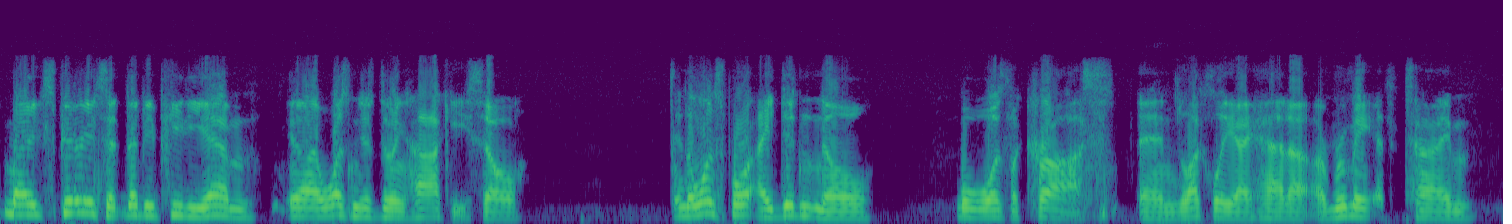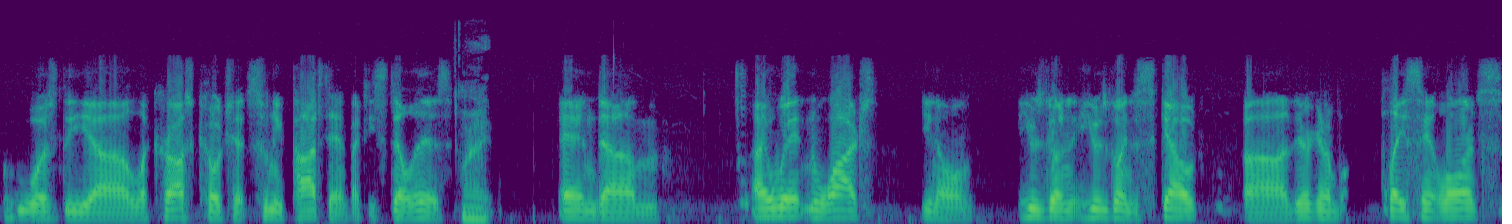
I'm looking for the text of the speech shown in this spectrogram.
my experience at WPDM, you know, I wasn't just doing hockey. So, and the one sport I didn't know was lacrosse, and luckily I had a, a roommate at the time who was the uh, lacrosse coach at SUNY Potsdam. In fact, he still is. Right. And um, I went and watched. You know, he was going. To, he was going to scout. Uh, they're going to play St. Lawrence,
